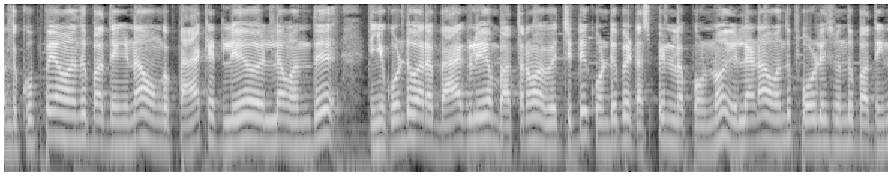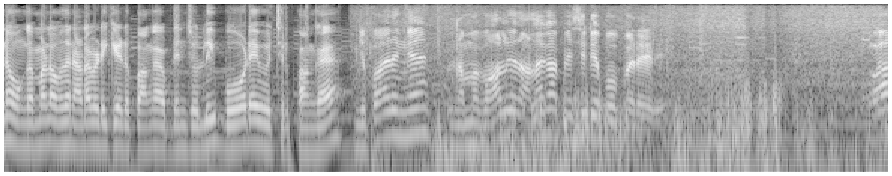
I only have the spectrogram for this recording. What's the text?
அந்த குப்பையை வந்து பார்த்தீங்கன்னா உங்கள் பேக்கெட்லேயோ இல்லை வந்து நீங்கள் கொண்டு வர பேக்லேயோ பத்திரமா வச்சுட்டு கொண்டு போய் டஸ்ட்பினில் போடணும். இல்லைனா வந்து போலீஸ் வந்து பார்த்தீங்கன்னா உங்கள் மேலே வந்து நடவடிக்கை எடுப்பாங்க அப்படின்னு சொல்லி போர்டே வச்சுருப்பாங்க. இங்கே பாருங்க நம்ம வாழ்கிற அழகாக பேசிட்டே போப் வா.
